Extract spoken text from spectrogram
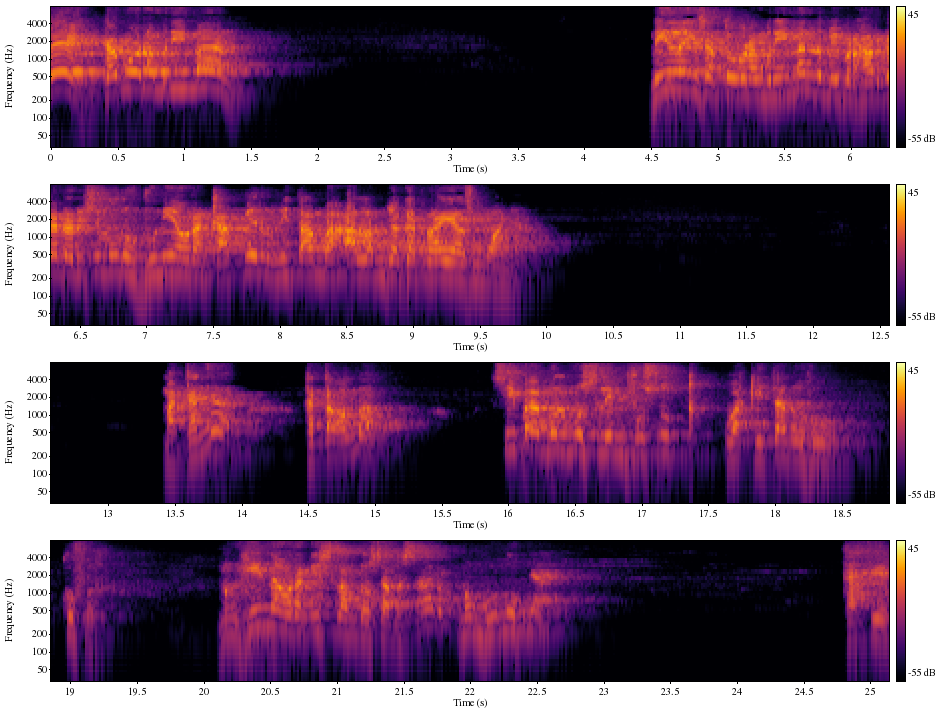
hei kamu orang beriman. Nilai satu orang beriman lebih berharga dari seluruh dunia orang kafir ditambah alam jagat raya semuanya. Makanya kata Allah, Sibabul muslim fusuk wa qitaluhu kufur. Menghina orang Islam dosa besar, membunuhnya kafir.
